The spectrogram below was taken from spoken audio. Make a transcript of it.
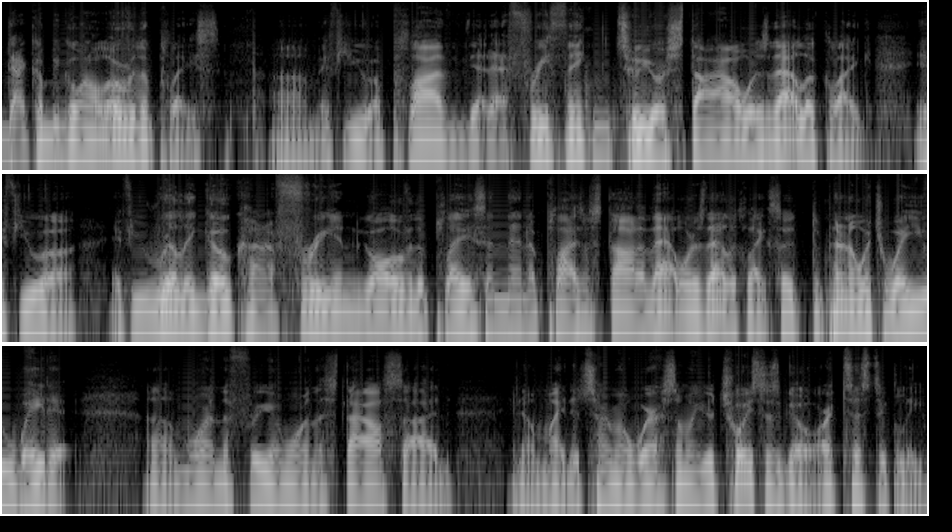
that could be going all over the place. Um, if you apply that, that, free thinking to your style, what does that look like? If you uh, if you really go kind of free and go all over the place and then apply some style to that, what does that look like? So depending on which way you weight it, uh, more on the free or more on the style side, you know, might determine where some of your choices go artistically.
